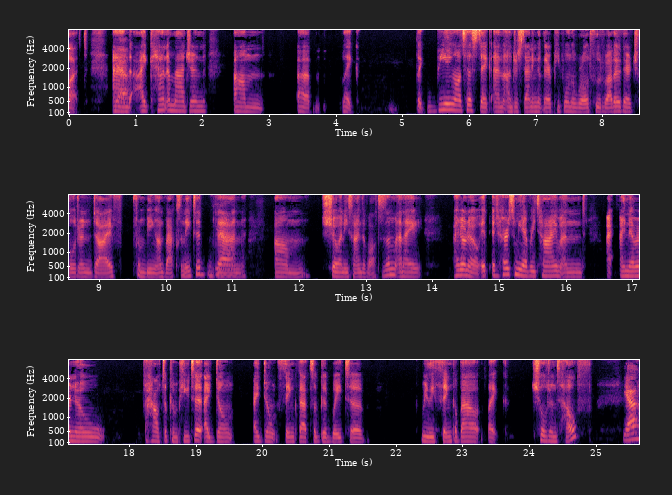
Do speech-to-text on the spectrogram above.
what. And yeah. i can't imagine um uh like like being autistic and understanding that there are people in the world who would rather their children die f- from being unvaccinated yeah. than um show any signs of autism. And i i don't know. It, it hurts me every time and I, I never know how to compute it. I don't i don't think that's a good way to really think about like children's health. Yeah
